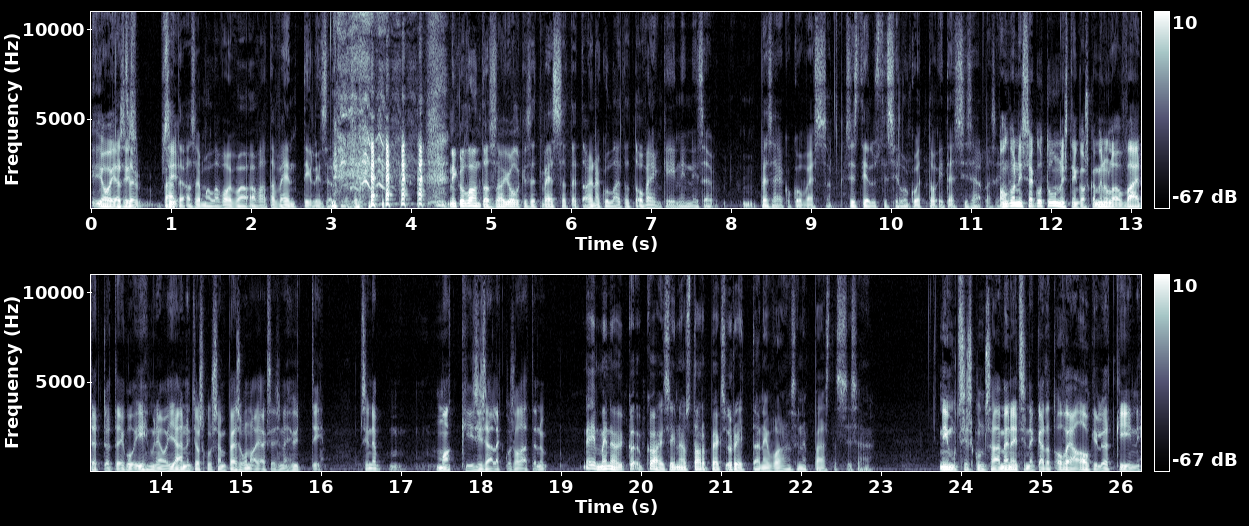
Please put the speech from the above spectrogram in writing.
Joo, ja siis se pääteasemalla voi vaan avata venttiilin sieltä. Se, niin kuin Lontoossa on julkiset vessat, että aina kun laitat oven kiinni, niin se pesee koko vessan. Siis tietysti silloin, kun et ole itse sisällä. Siinä. onko niissä joku tunnistin, koska minulle on väitetty, että joku ihminen on jäänyt joskus sen pesun ajaksi sinne hyttiin, sinne makkiin sisälle, kun se on lähtenyt. Ei mene, ka- kai siinä jos tarpeeksi yrittää, niin voidaan sinne päästä sisään. Niin, mutta siis kun sä menet sinne, käytät ovea auki, lyöt kiinni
